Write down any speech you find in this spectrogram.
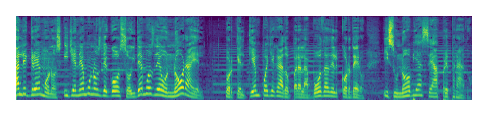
Alegrémonos y llenémonos de gozo y démosle honor a Él, porque el tiempo ha llegado para la boda del Cordero, y su novia se ha preparado.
